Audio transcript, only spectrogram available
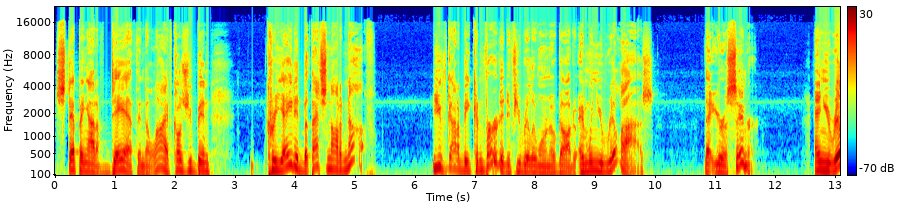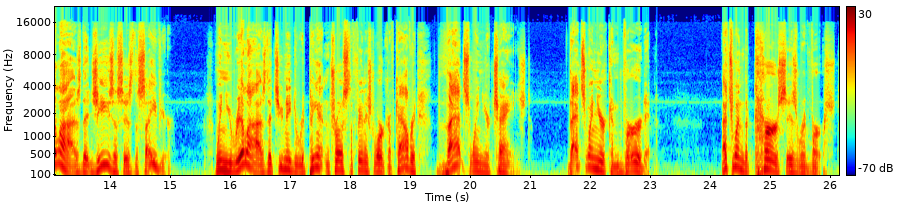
stepping out of death into life because you've been created, but that's not enough. You've got to be converted if you really want to know God. And when you realize that you're a sinner and you realize that Jesus is the Savior, when you realize that you need to repent and trust the finished work of Calvary, that's when you're changed. That's when you're converted. That's when the curse is reversed.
